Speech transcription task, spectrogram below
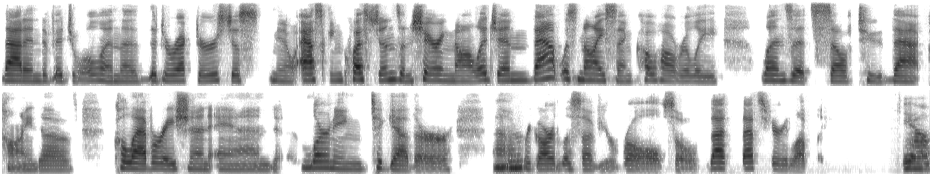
that individual and the, the directors just, you know, asking questions and sharing knowledge. And that was nice. And Koha really lends itself to that kind of collaboration and learning together, um, mm-hmm. regardless of your role. So that that's very lovely. Yeah,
